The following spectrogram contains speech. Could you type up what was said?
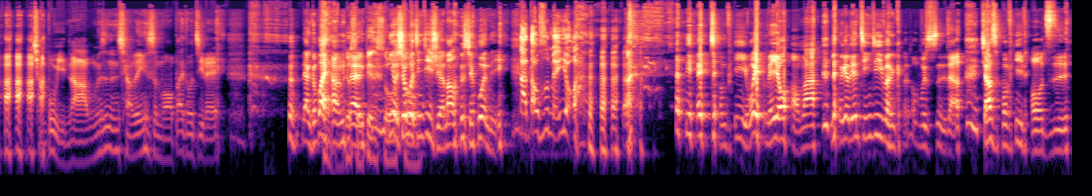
抢不赢啦，我们是能抢得赢什么？拜托几嘞？两个外行人，你有修过经济学吗？我就先问你，那倒是没有。你还讲屁？我也没有好吗？两个连经济本科都不是的，讲什么屁投资？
